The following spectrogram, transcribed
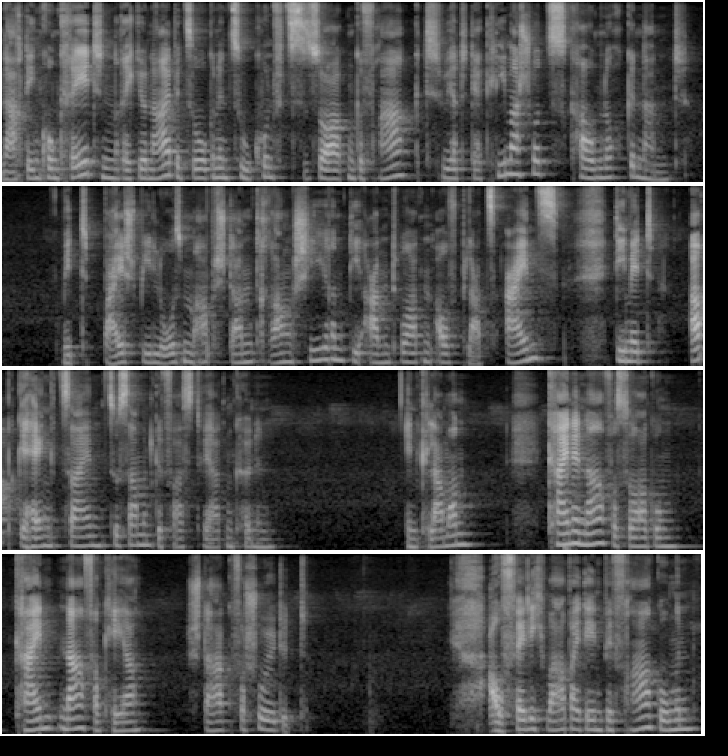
Nach den konkreten, regionalbezogenen Zukunftssorgen gefragt, wird der Klimaschutz kaum noch genannt. Mit beispiellosem Abstand rangieren die Antworten auf Platz 1, die mit Abgehängtsein zusammengefasst werden können. In Klammern keine Nahversorgung, kein Nahverkehr, stark verschuldet. Auffällig war bei den Befragungen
